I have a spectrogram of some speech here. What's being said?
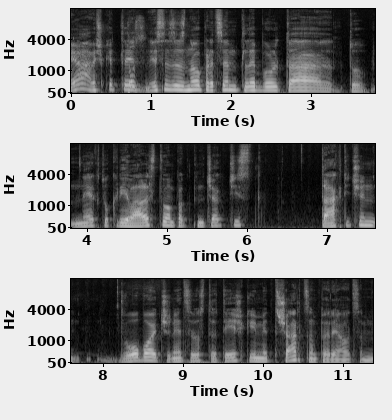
Ja, veš, te, jaz sem zaznal predvsem tle bolj ta, to, ne to krivalstvo, ampak čak čist taktičen dvoboj, če ne celo strateški, med šarcem in rjavcem.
